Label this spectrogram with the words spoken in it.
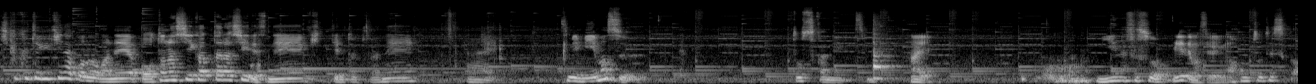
比較的きなこの方がねやっぱおとなしかったらしいですね。切ってる時はね。はい。爪見えます？どうっすかね。爪す。はい。見えなさそう。見えてますよ、あ今。本当ですか？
